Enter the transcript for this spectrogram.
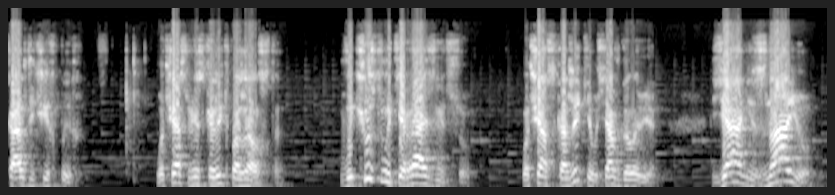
Каждый чих-пых. Вот сейчас мне скажите, пожалуйста, вы чувствуете разницу? Вот сейчас скажите у себя в голове. Я не знаю,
